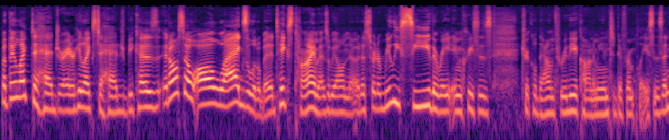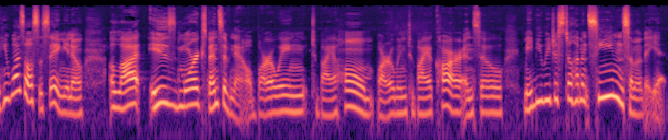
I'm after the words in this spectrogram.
but they like to hedge, right? Or he likes to hedge because it also all lags a little bit. It takes time, as we all know, to sort of really see the rate increases trickle down through the economy into different places. And he was also saying, you know, a lot is more expensive now borrowing to buy a home, borrowing to buy a car. And so maybe we just still haven't seen some of it yet.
